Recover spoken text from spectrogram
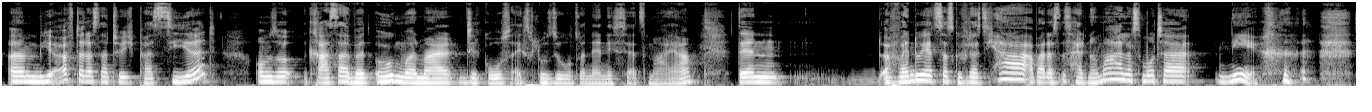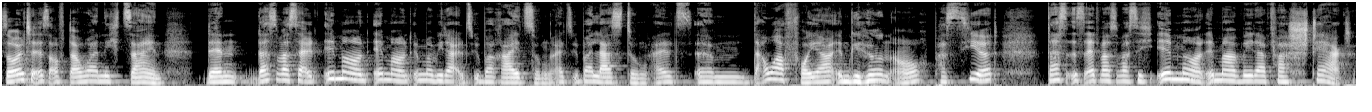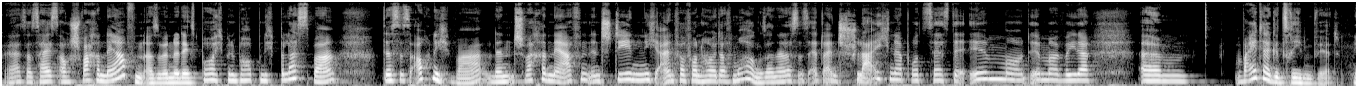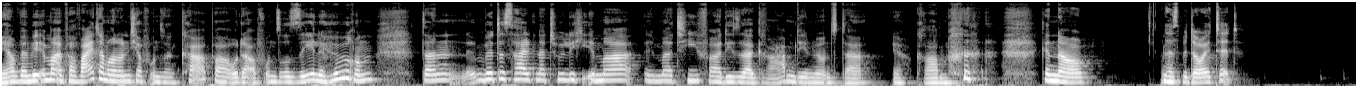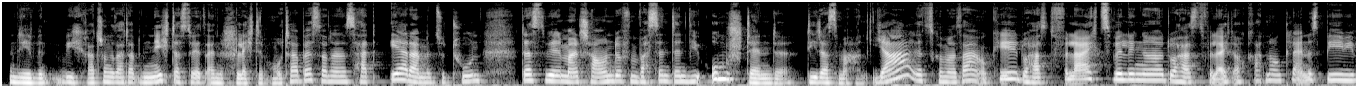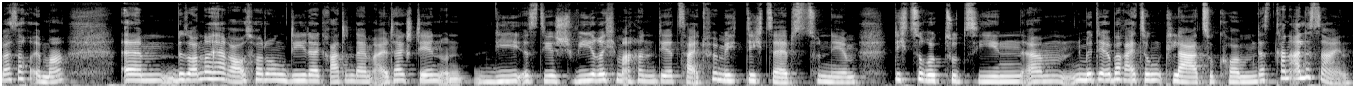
Ähm, je öfter das natürlich passiert, umso krasser wird irgendwann mal die große Explosion, so nenne ich es jetzt mal, ja. Denn wenn du jetzt das Gefühl hast, ja, aber das ist halt normal als Mutter, nee, sollte es auf Dauer nicht sein. Denn das, was halt immer und immer und immer wieder als Überreizung, als Überlastung, als ähm, Dauerfeuer im Gehirn auch passiert, das ist etwas, was sich immer und immer wieder verstärkt. Das heißt auch schwache Nerven. Also wenn du denkst, boah, ich bin überhaupt nicht belastbar, das ist auch nicht wahr. Denn schwache Nerven entstehen nicht einfach von heute auf morgen, sondern das ist etwa ein schleichender Prozess, der immer und immer wieder ähm, weitergetrieben wird. Ja, wenn wir immer einfach weitermachen und nicht auf unseren Körper oder auf unsere Seele hören, dann wird es halt natürlich immer, immer tiefer, dieser Graben, den wir uns da, ja, graben. genau. Das bedeutet, wie ich gerade schon gesagt habe, nicht, dass du jetzt eine schlechte Mutter bist, sondern es hat eher damit zu tun, dass wir mal schauen dürfen, was sind denn die Umstände, die das machen. Ja, jetzt können wir sagen, okay, du hast vielleicht Zwillinge, du hast vielleicht auch gerade noch ein kleines Baby, was auch immer. Ähm, besondere Herausforderungen, die da gerade in deinem Alltag stehen und die es dir schwierig machen, dir Zeit für mich, dich selbst zu nehmen, dich zurückzuziehen, ähm, mit der Überreizung klarzukommen. Das kann alles sein.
